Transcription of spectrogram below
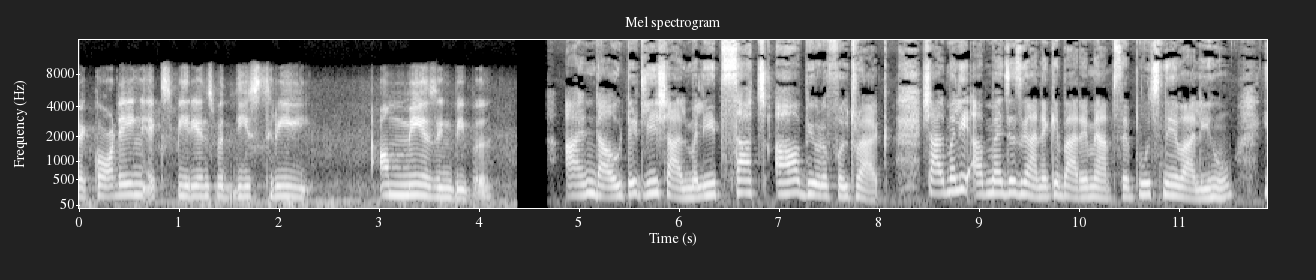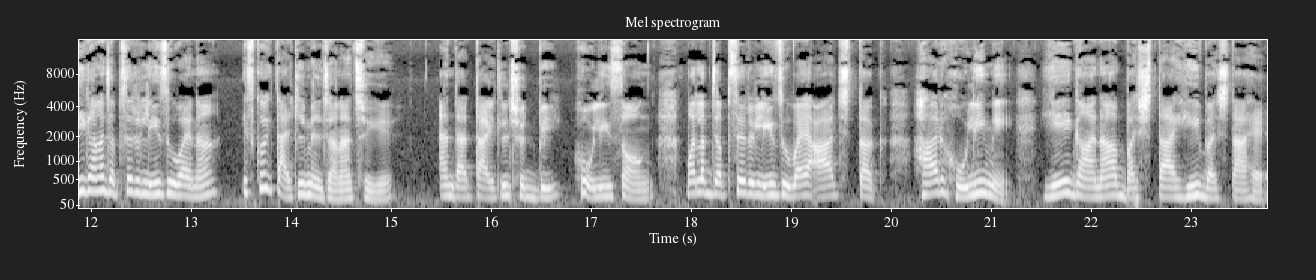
recording experience with these three amazing people undoubtedly Shalmali it's such a beautiful track Shalmali अब मैं जिस गाने के बारे में आपसे पूछने वाली हूँ, ये गाना जब से रिलीज़ हुआ है ना, इसको एक टाइटल मिल जाना चाहिए. And that title should be Holi song मतलब जब से रिलीज़ हुआ है आज तक, हर होली में ये गाना बजता ही बजता है.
